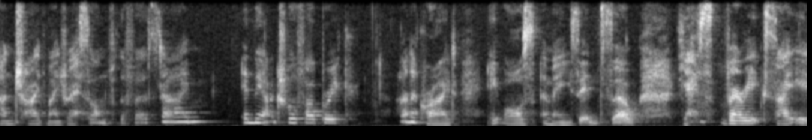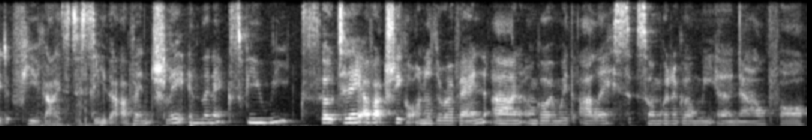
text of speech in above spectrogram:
and tried my dress on for the first time in the actual fabric and I cried. It was amazing. So, yes, very excited for you guys to see that eventually in the next few weeks. So, today I've actually got another event and I'm going with Alice. So, I'm going to go meet her now for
